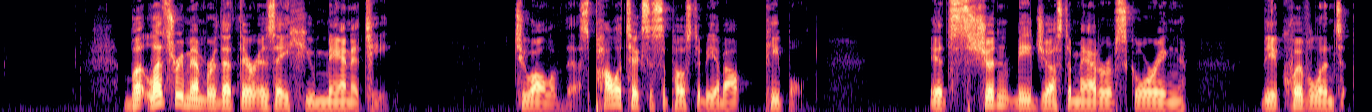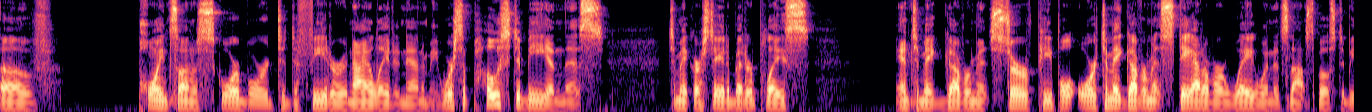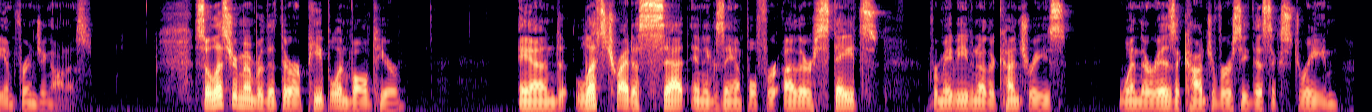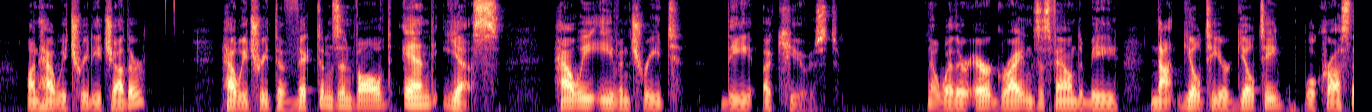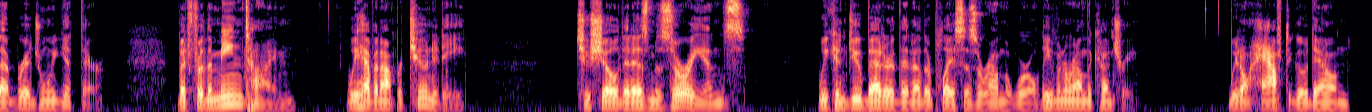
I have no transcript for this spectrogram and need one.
But let's remember that there is a humanity to all of this. Politics is supposed to be about people. It shouldn't be just a matter of scoring the equivalent of points on a scoreboard to defeat or annihilate an enemy. We're supposed to be in this to make our state a better place and to make government serve people or to make government stay out of our way when it's not supposed to be infringing on us. So let's remember that there are people involved here. And let's try to set an example for other states, for maybe even other countries, when there is a controversy this extreme on how we treat each other, how we treat the victims involved, and yes, how we even treat the accused. Now, whether Eric Greitens is found to be not guilty or guilty, we'll cross that bridge when we get there. But for the meantime, we have an opportunity to show that as Missourians, we can do better than other places around the world, even around the country. We don't have to go down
